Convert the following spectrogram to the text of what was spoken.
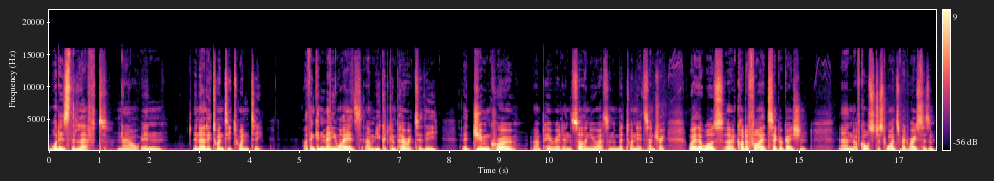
what is the left now in in early 2020? I think in many ways um, you could compare it to the uh, Jim Crow uh, period in the southern US in the mid 20th century, where there was uh, codified segregation and, of course, just widespread racism,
